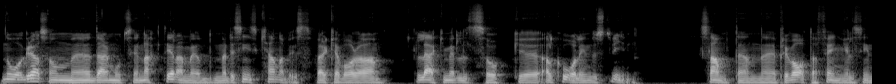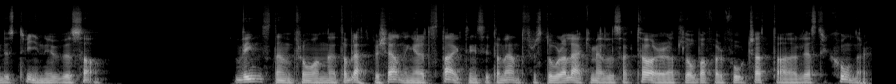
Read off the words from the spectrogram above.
Några som eh, däremot ser nackdelar med medicinsk cannabis verkar vara läkemedels och eh, alkoholindustrin samt den eh, privata fängelseindustrin i USA. Vinsten från eh, tablettförsäljning är ett starkt incitament för stora läkemedelsaktörer att lobba för fortsatta restriktioner.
